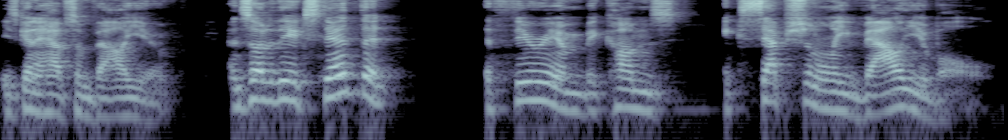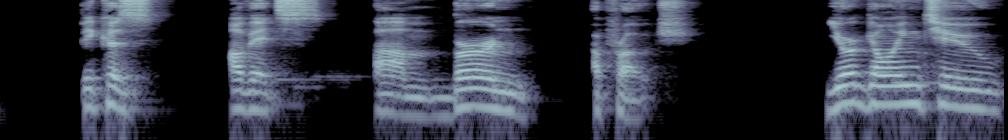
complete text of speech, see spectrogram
is going to have some value. And so, to the extent that Ethereum becomes exceptionally valuable because of its um, burn approach, you're going to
